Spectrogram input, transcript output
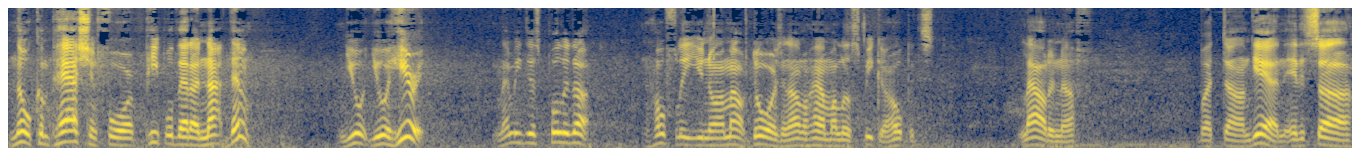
no compassion for people that are not them. You you'll hear it. Let me just pull it up. And hopefully, you know, I'm outdoors and I don't have my little speaker. I hope it's loud enough. But um, yeah, it's uh,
